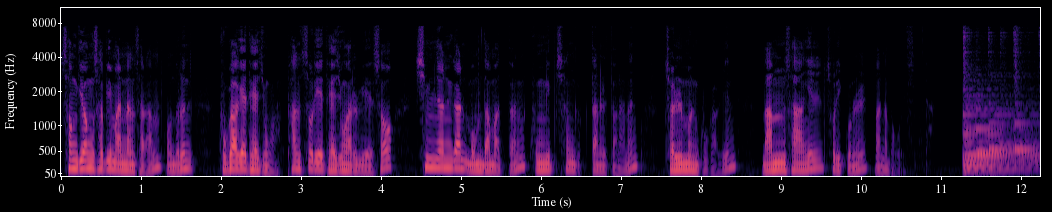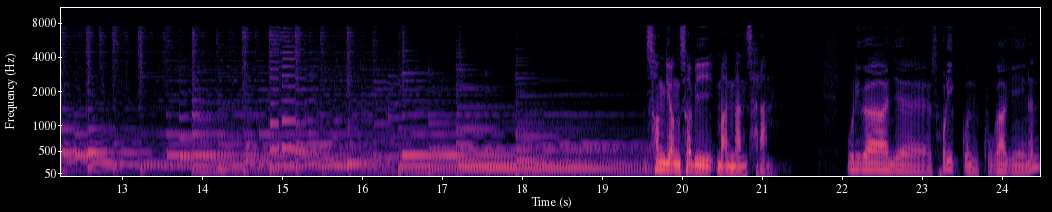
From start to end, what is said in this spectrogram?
성경섭이 만난 사람, 오늘은 국악의 대중화, 판소리의 대중화를 위해서 10년간 몸담았던 국립창극단을 떠나는 젊은 국악인 남상일 소리꾼을 만나보고 있습니다. 성경섭이 만난 사람. 우리가 이제 소리꾼, 국악인은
